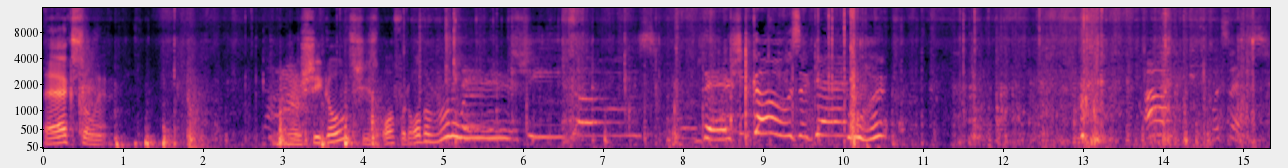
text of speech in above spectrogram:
Excellent. There she goes. She's off with all the runaways. There she goes. There she goes again. What? Um, what's this?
